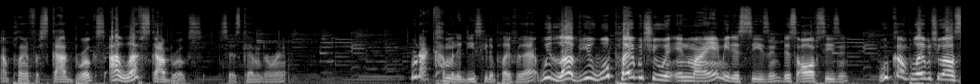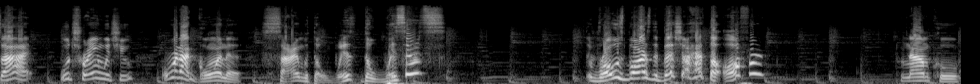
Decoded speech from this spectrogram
Not playing for Scott Brooks. I left Scott Brooks, says Kevin Durant. We're not coming to DC to play for that. We love you. We'll play with you in, in Miami this season, this off season. We'll come play with you outside. We'll train with you. But we're not going to sign with the Wiz- the Wizards. Rose Bar is the best y'all have to offer. Nah, I'm cool.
